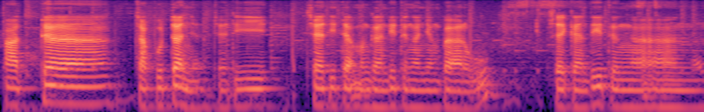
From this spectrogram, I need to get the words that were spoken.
ada cabutan ya. Jadi saya tidak mengganti dengan yang baru. Saya ganti dengan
